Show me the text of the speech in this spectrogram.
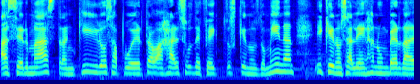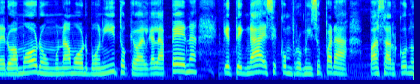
a ser más tranquilos, a poder trabajar esos defectos que nos dominan y que nos alejan un verdadero amor un amor bonito, que valga la pena, que tenga ese compromiso para pasar con,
